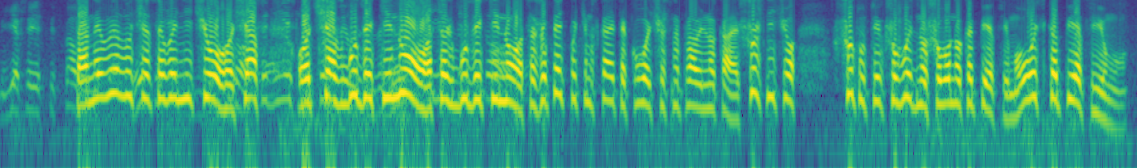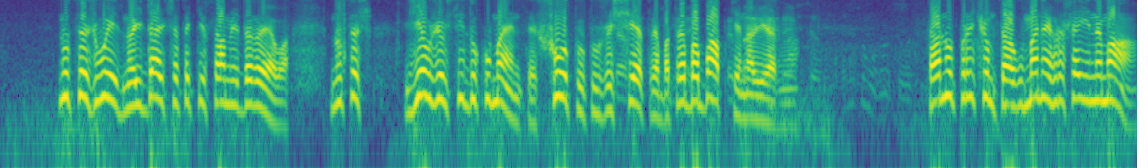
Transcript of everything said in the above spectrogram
Якщо є підстави... Та не вилучите ви нічого. Щас, от зараз буде кіно, а це ж буде кіно. Це ж опять потім скажете, когось щось неправильно каже. Що ж нічого, що тут, якщо видно, що воно капець йому? Ось капець йому. Ну це ж видно, і далі такі самі дерева. Ну це ж є вже всі документи. Що тут уже ще треба? Треба бабки, мабуть. Та ну при чому? Та у мене грошей нема.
